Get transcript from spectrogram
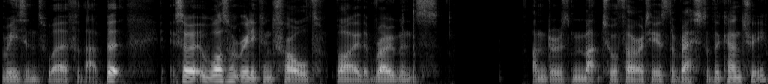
reasons were for that? But so it wasn't really controlled by the Romans under as much authority as the rest of the country,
